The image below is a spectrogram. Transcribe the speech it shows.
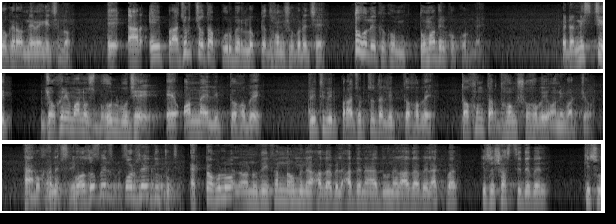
লোকেরাও নেমে গেছিল। আর এই প্রাচুর্যতা পূর্বের লোককে ধ্বংস করেছে। তাহলে কুকুম তোমাদেরকেও করবে। এটা নিশ্চিত, যখনই মানুষ ভুল বুঝে এ অন্যায় লিপ্ত হবে, পৃথিবীর প্রাচুর্যতা লিপ্ত হবে, তখন তার ধ্বংস হবে অনিবার্য। হ্যাঁ মানে গজবের পর্যায় দুটো। একটা হলো আদাবেল আদেনা দুন আল আদাবেল আকবার। কিছু শাস্তি দেবেন কিছু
